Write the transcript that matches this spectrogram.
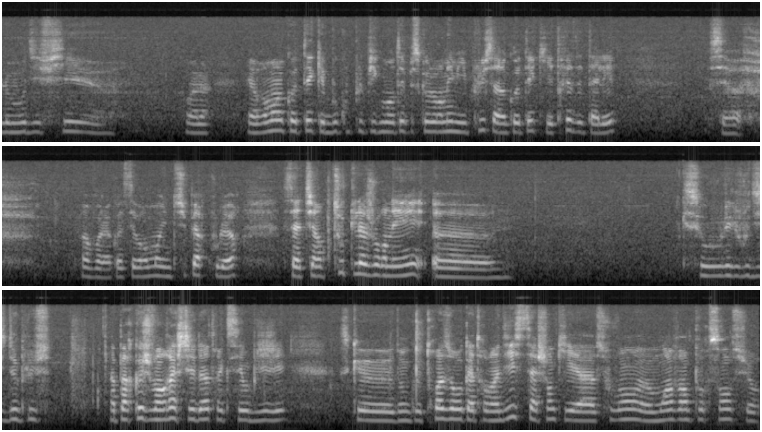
le modifier. Euh, voilà. Il y a vraiment un côté qui est beaucoup plus pigmenté puisque j'en ai mis plus et un côté qui est très étalé. C'est... Euh, enfin voilà quoi, c'est vraiment une super couleur. Ça tient toute la journée. Euh, qu'est-ce que vous voulez que je vous dise de plus? À part que je vais en racheter d'autres et que c'est obligé. Parce que donc 3,90€ sachant qu'il y a souvent moins 20% sur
